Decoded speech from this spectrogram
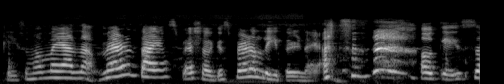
Okay, so mamaya na, meron tayong special guest, pero later na yan. okay, so,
